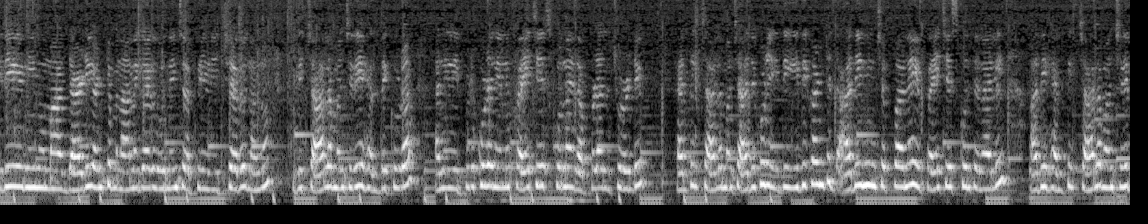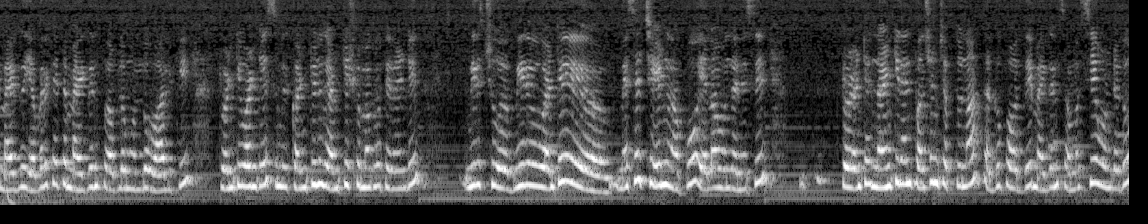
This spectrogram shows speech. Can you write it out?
ఇది నేను మా డాడీ అంటే మా నాన్నగారు ఊరి నుంచి చెప్పి ఇచ్చారు నన్ను. ఇది చాలా మంచిది హెల్త్ కూడా. అని ఇప్పుడు కూడా నేను ఫ్రై చేసుకున్న ఇది అప్పడాలు చూడండి. హెల్త్కి చాలా మంచిది అది కూడా ఇది ఇది కంటే అది నేను చెప్పానే ఫ్రై చేసుకొని తినాలి. అది హెల్త్కి చాలా మంచిది. మైగ్రేన్ ఎవరికైతే మైగ్రేన్ ప్రాబ్లం ఉందో వాళ్ళకి ట్వంటీ వన్ డేస్ మీరు కంటిన్యూగా ఎంటీ స్టమక్లో తినండి. మీరు చూ మీరు అంటే మెసేజ్ చేయండి నాకు ఎలా ఉందనేసి. అంటే నైంటీ నైన్ పర్సెంట్ చెప్తున్నా తగ్గిపోద్ది మైగ్రేన్ సమస్య ఉండదు.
